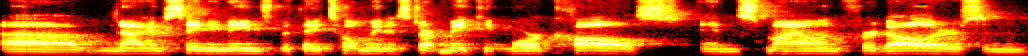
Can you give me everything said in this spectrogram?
uh, I'm not going to say any names, but they told me to start making more calls and smiling for dollars. And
